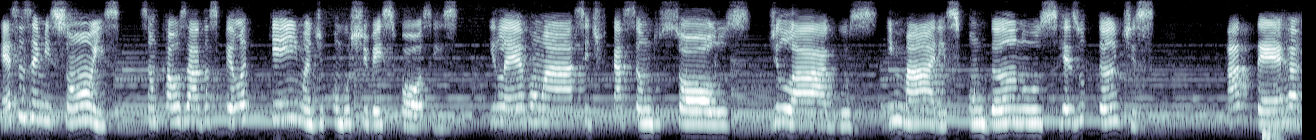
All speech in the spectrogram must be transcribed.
Essas emissões são causadas pela queima de combustíveis fósseis e levam à acidificação dos solos, de lagos e mares, com danos resultantes à terra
